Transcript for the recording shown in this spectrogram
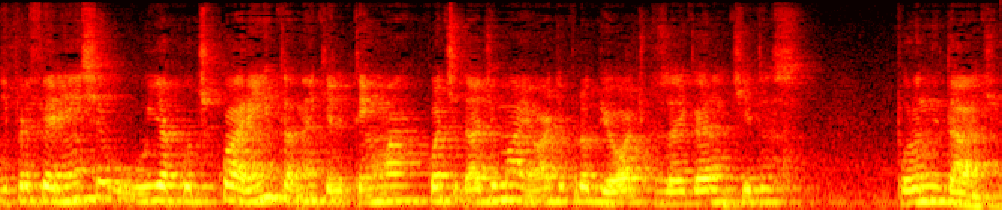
de preferência, o Yakult 40, né? Que ele tem uma quantidade maior de probióticos aí garantidas por unidade.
